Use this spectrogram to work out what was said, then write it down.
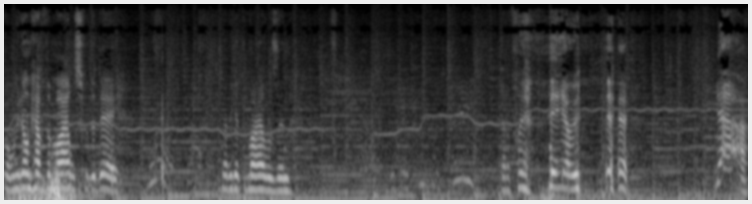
but we don't have the miles for the day. Gotta get the miles in. Gotta play. yeah.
